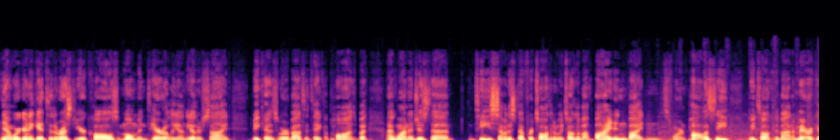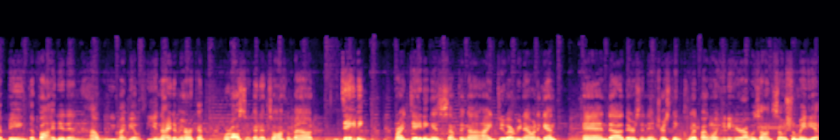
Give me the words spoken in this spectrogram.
Now, we're going to get to the rest of your calls momentarily on the other side because we're about to take a pause. But I want to just uh, tease some of the stuff we're talking about. We talked about Biden, Biden's foreign policy. We talked about America being divided and how we might be able to unite America. We're also going to talk about dating, right? Dating is something uh, I do every now and again. And uh, there's an interesting clip I want you to hear. I was on social media,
